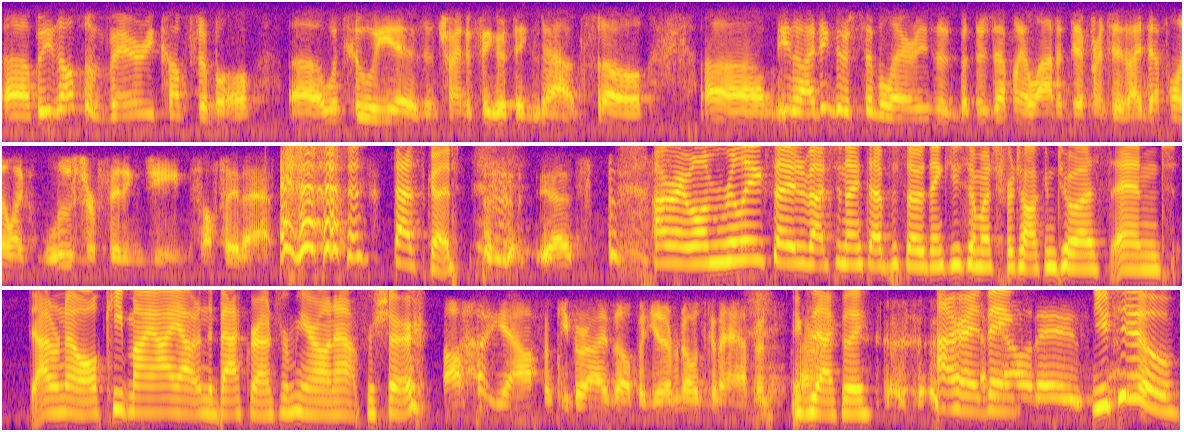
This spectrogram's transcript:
uh, but he's also very comfortable uh, with who he is and trying to figure things out. So, um, you know, I think there's similarities, but there's definitely a lot of differences. I definitely like looser fitting jeans. I'll say that. That's good. yes. All right. Well, I'm really excited about tonight's episode. Thank you so much for talking to us and I don't know. I'll keep my eye out in the background from here on out for sure. Uh, yeah, awesome. Keep your eyes open. You never know what's going to happen. Exactly. All right, All right thanks. Holidays. You too.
